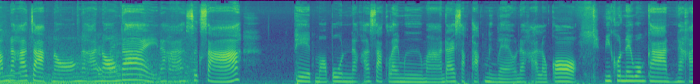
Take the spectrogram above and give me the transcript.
มนะคะจากน้องนะคะน้องได้นะคะศึกษาเพจหมอปุณนะคะสักลายมือมาได้สักพักหนึ่งแล้วนะคะ แล้วก็มีคนในวงการนะคะ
